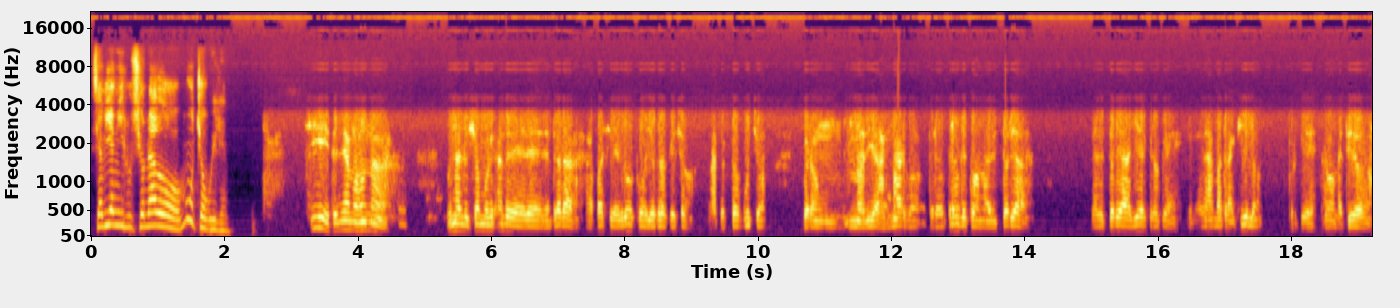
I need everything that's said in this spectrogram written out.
se habían ilusionado mucho, William. Sí, teníamos una, una ilusión muy grande de, entrar a, fase de grupo. Yo creo que eso afectó mucho. Fueron unos días amargos, pero creo que con la victoria, la victoria de ayer creo que, que nos deja más tranquilos porque estamos metidos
